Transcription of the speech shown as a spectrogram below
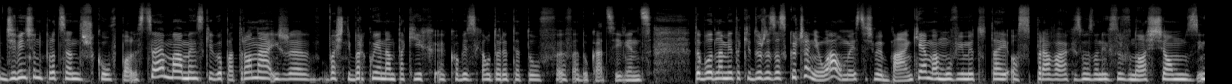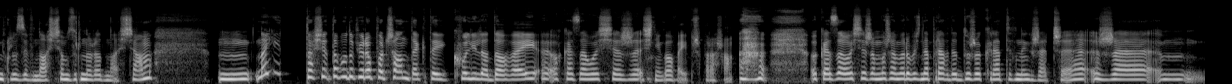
90% szkół w Polsce ma męskiego patrona i że właśnie brakuje nam takich kobiecych autorytetów w edukacji, więc to było dla mnie takie duże zaskoczenie. Wow, my jesteśmy bankiem, a mówimy tutaj o sprawach związanych z równością, z inkluzywnością, z różnorodnością. Mm, no i to, się, to był dopiero początek tej kuli lodowej. Okazało się, że śniegowej, przepraszam. Okazało się, że możemy robić naprawdę dużo kreatywnych rzeczy, że mm,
